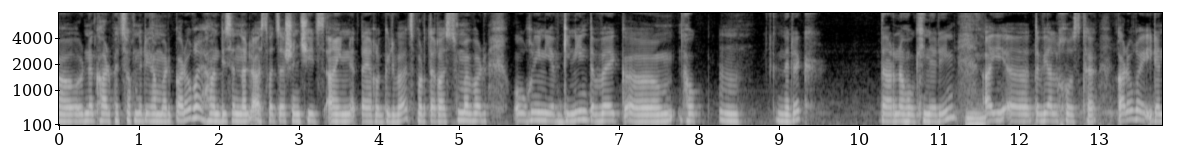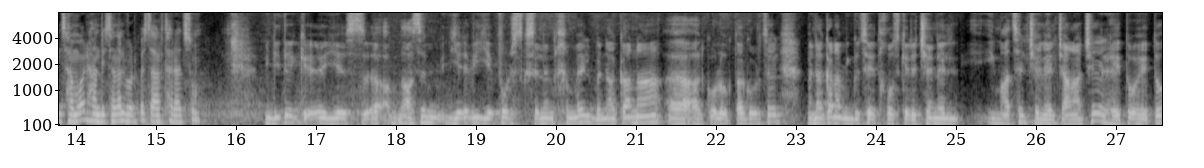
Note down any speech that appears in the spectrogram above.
օրինակ հարբեցողների համար կարող է հանդիսանալ աստվածաշնչից այն տեղը գրված որտեղ ասում է որ օղին եւ գինին տվեք կներեք դառնա հոգիներին, այ տվյալ խոսքը. Կարող է իրենց համար հանդիսանալ որպես արդարացում։ Գիտեք, ես ասեմ, երևի երբ որ սկսել են խմել, բնական է ալկոհոլ օգտագործել, բնական է միգուցե այդ խոսքերը չեն էլ իմացել, չեն էլ ճանաչել, հետո հետո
